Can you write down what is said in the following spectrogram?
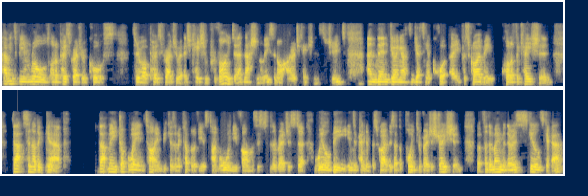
having to be enrolled on a postgraduate course through our postgraduate education provider nationally, so not a higher education institute, and then going out and getting a, a prescribing qualification, that's another gap. That may drop away in time because in a couple of years' time, all new pharmacists to the register will be independent prescribers at the point of registration. But for the moment, there is a skills gap.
